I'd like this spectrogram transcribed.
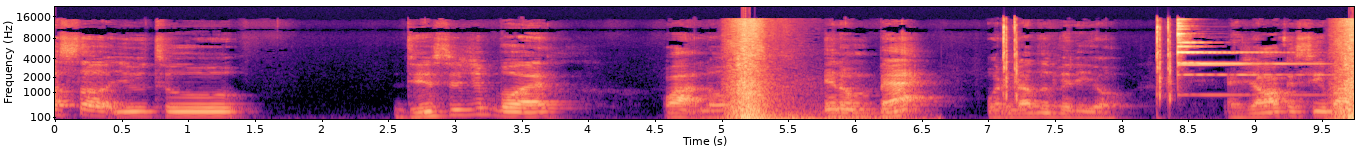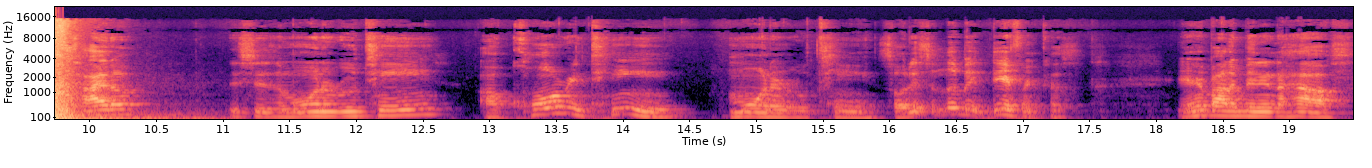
What's up, YouTube? This is your boy, Watlow, and I'm back with another video. As y'all can see by the title, this is a morning routine, a quarantine morning routine. So this is a little bit different because everybody been in the house.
